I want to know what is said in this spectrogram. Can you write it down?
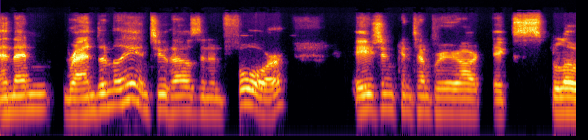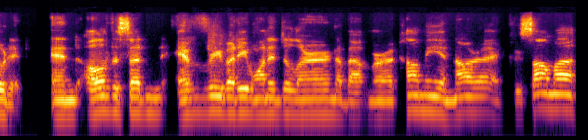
And then randomly in 2004, Asian contemporary art exploded. And all of a sudden, everybody wanted to learn about Murakami and Nara and Kusama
